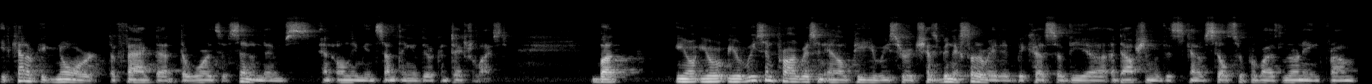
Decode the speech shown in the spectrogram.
it kind of ignored the fact that the words have synonyms and only mean something if they're contextualized. But you know, your, your recent progress in NLP research has been accelerated because of the uh, adoption of this kind of self-supervised learning from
